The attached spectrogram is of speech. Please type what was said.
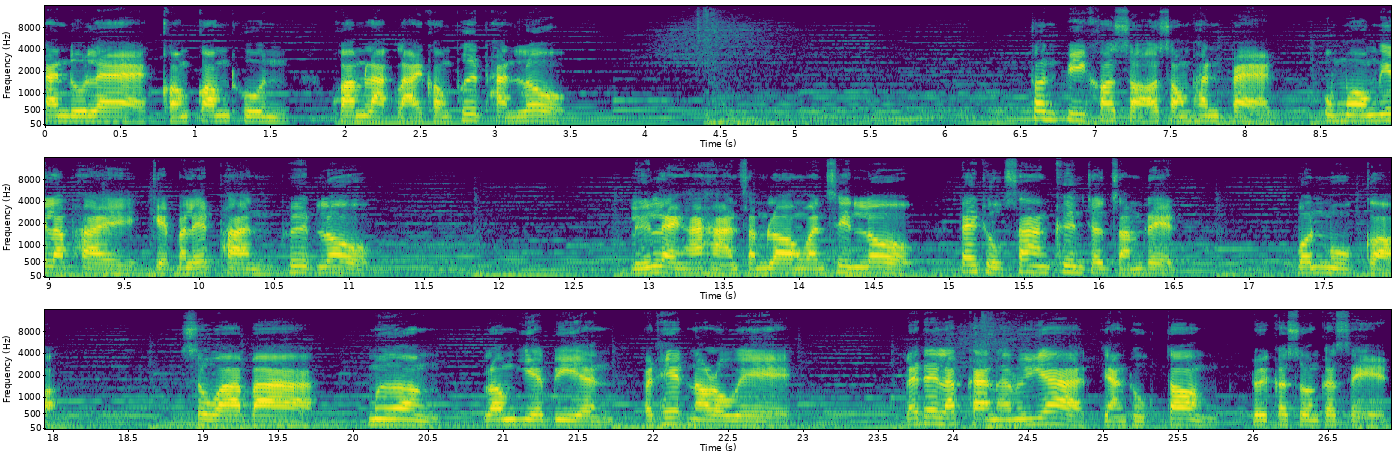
การดูแลของกองทุน ความหลากหลายของพืชพันธุ์โลก ต้นปีคศ 2008 อุโมงค์นิรภัยเก็บเมล็ดพันธุ์พืชโลก หรือแหล่งอาหารสำรองวันสิ้นโลกได้ถูกสร้างขึ้นจนสำเร็จ บนหมู่เกาะ สวาบา เมือง ลองเยเบียน ประเทศนอร์เวย์ และได้รับการอนุญาตอย่างถูกต้องโดยกระทรวงเกษตร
